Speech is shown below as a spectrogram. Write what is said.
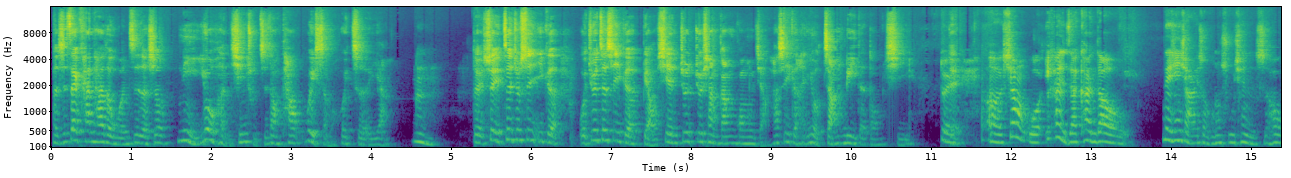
可是，在看他的文字的时候，你又很清楚知道他为什么会这样。嗯，对，所以这就是一个，我觉得这是一个表现，就就像刚刚光目讲，它是一个很有张力的东西。对，呃，像我一开始在看到内心小孩手工书签的时候，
